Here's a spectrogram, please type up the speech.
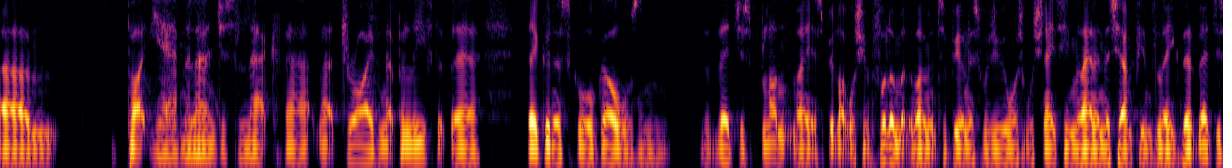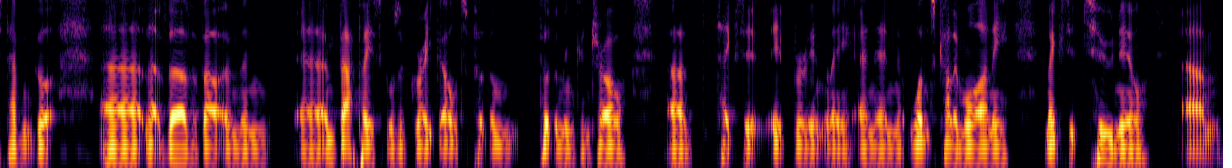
Um, but yeah, Milan just lack that that drive and that belief that they're they're going to score goals and they're just blunt, mate. It's a bit like watching Fulham at the moment, to be honest. Would you watch, watching 18 Milan in the Champions League? They, they just haven't got uh, that verve about them. And uh, Mbappe scores a great goal to put them put them in control. Uh, takes it it brilliantly. And then once Kolo Muani makes it two 0 um,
